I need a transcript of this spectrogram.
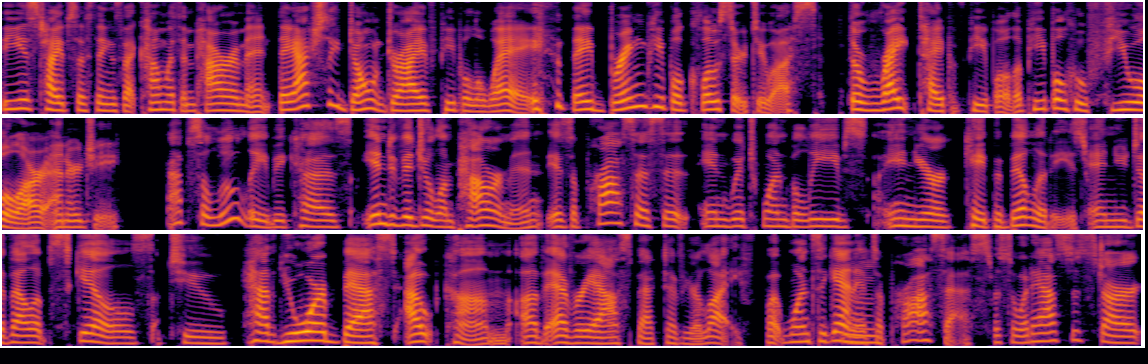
these types of things that come with empowerment, they actually don't drive people away. they bring people closer to us, the right type of people, the people who fuel our energy. Absolutely, because individual empowerment is a process in which one believes in your capabilities and you develop skills to have your best outcome of every aspect of your life. But once again, it's mm-hmm. a process. So it has to start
